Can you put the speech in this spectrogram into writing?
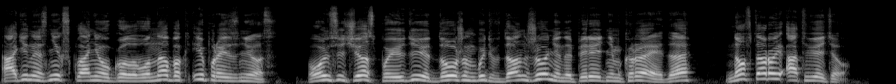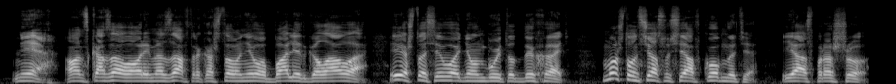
Один из них склонил голову на бок и произнес. «Он сейчас, по идее, должен быть в донжоне на переднем крае, да?» Но второй ответил. «Не, он сказал во время завтрака, что у него болит голова, и что сегодня он будет отдыхать. Может, он сейчас у себя в комнате? Я спрошу».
